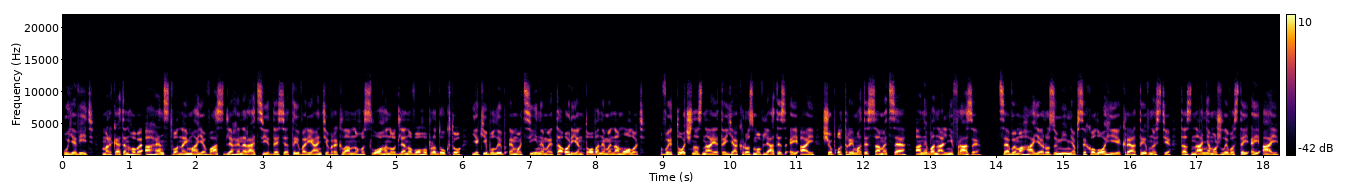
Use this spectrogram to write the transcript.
Уявіть, маркетингове агентство наймає вас для генерації 10 варіантів рекламного слогану для нового продукту, які були б емоційними та орієнтованими на молодь. Ви точно знаєте, як розмовляти з AI, щоб отримати саме це, а не банальні фрази. Це вимагає розуміння психології, креативності та знання можливостей AI,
